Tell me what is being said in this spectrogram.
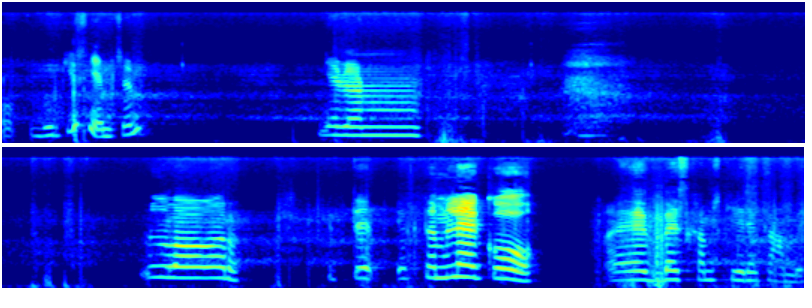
o, Burki jest Niemcem? Nie wiem. Lor. Jak te, jak te mleko. Ale bez chamskiej reklamy.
